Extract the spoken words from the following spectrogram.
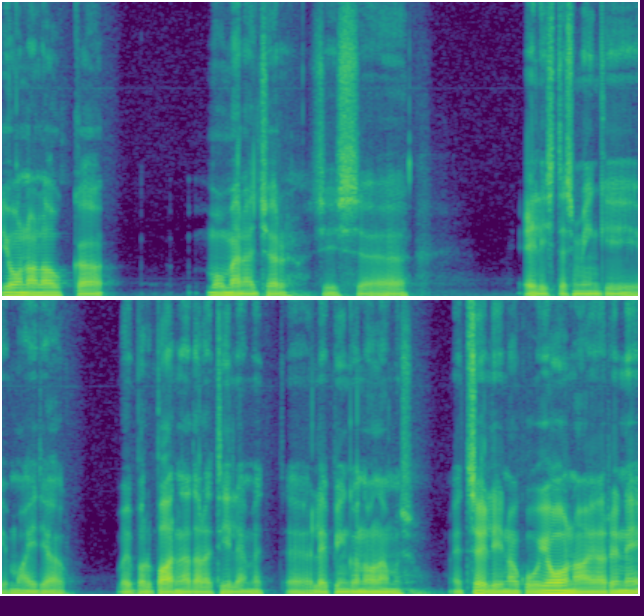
Joona Lauka, mu mänedžer, siis äh, helistas mingi, ma ei tea, võib-olla paar nädalat hiljem, et äh, leping on olemas et see oli nagu Joona ja Rene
